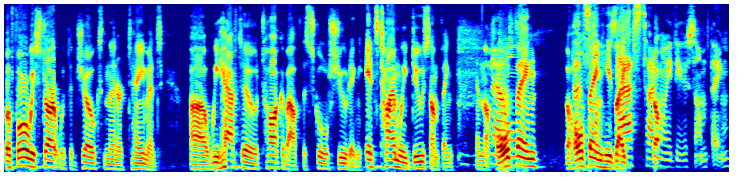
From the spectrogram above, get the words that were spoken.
before we start with the jokes and the entertainment, uh, we have to talk about the school shooting. It's time we do something. And the No. whole thing, the whole thing, he's like last time the- we do something.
